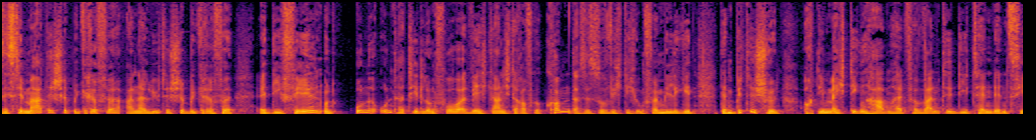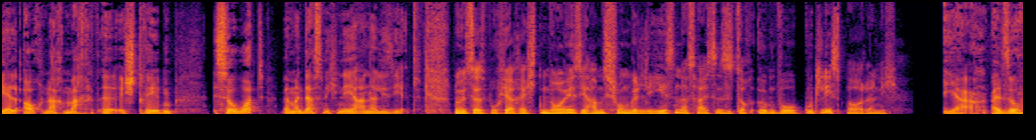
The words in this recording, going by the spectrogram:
systematische Begriffe, analytische Begriffe, äh, die fehlen und ohne Untertitel und Vorwort wäre ich gar nicht darauf gekommen, dass es so wichtig um Familie geht. Denn bitteschön, auch die Mächtigen haben halt Verwandte, die tendenziell auch nach Macht äh, streben. So what, wenn man das nicht näher analysiert? Nun ist das Buch ja recht neu. Sie haben es schon gelesen. Das heißt, es ist doch irgendwo gut lesbar, oder nicht? Ja, also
